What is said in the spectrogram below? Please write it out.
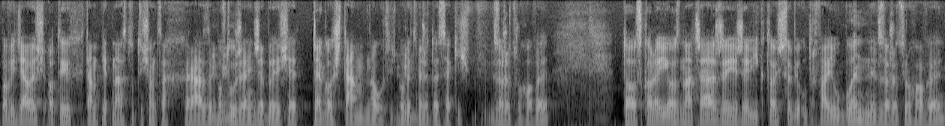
powiedziałeś o tych tam 15 tysiącach razy mhm. powtórzeń, żeby się czegoś tam nauczyć. Mhm. Powiedzmy, że to jest jakiś wzorzec ruchowy. To z kolei oznacza, że jeżeli ktoś sobie utrwalił błędny wzorzec ruchowy,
